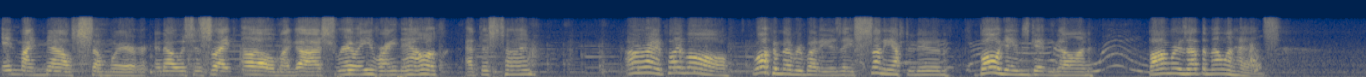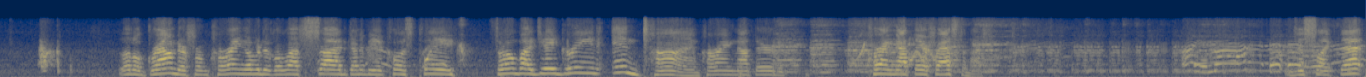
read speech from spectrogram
in my mouth somewhere, and I was just like, oh my gosh, really, right now, at this time? Alright, play ball. Welcome everybody, it's a sunny afternoon, ball game's getting going. Bombers at the Melonheads. Little grounder from Corang over to the left side, gonna be a close play, thrown by Jay Green in time. Corang not there to Corang out there fast enough. Just like that,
